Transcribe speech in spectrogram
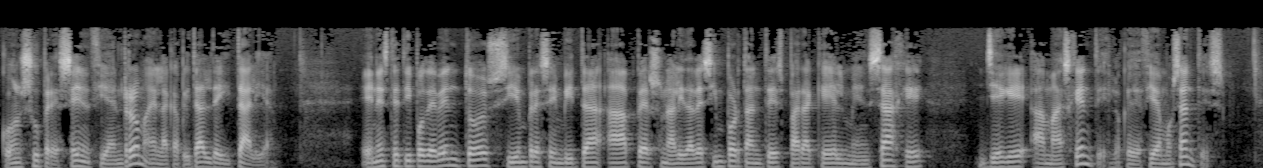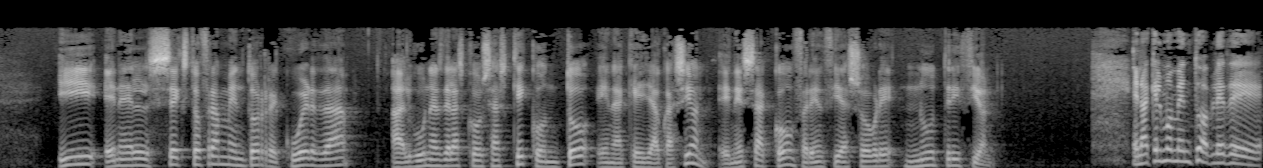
con su presencia en Roma, en la capital de Italia. En este tipo de eventos siempre se invita a personalidades importantes para que el mensaje llegue a más gente, lo que decíamos antes. Y en el sexto fragmento recuerda algunas de las cosas que contó en aquella ocasión, en esa conferencia sobre nutrición. En aquel momento hablé de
